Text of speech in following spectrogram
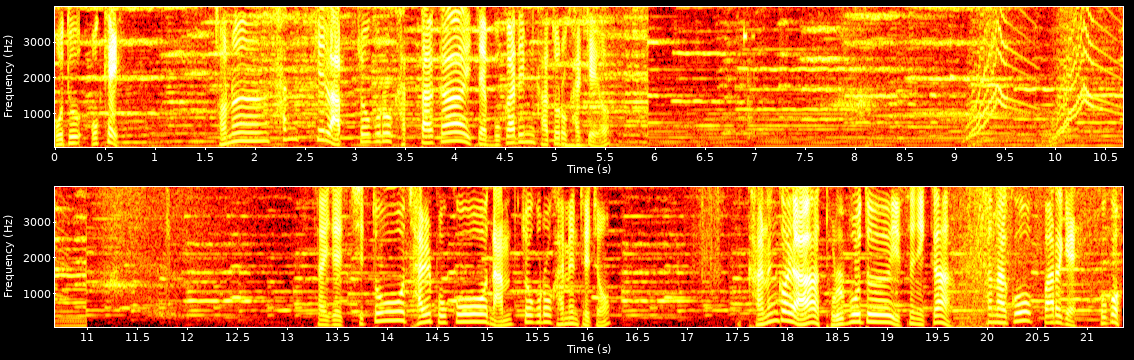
모두 오케이. 저는 산길 앞쪽으로 갔다가 이제 모가림 가도로 갈게요. 자 이제 지도 잘 보고 남쪽으로 가면 되죠. 가는 거야 돌보드 있으니까 편하고 빠르게 고고.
